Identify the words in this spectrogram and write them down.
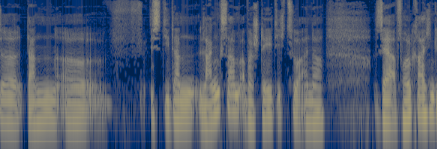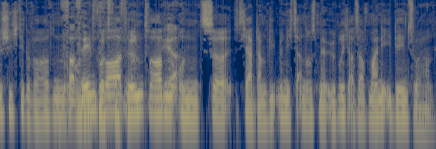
äh, dann äh, ist die dann langsam, aber stetig zu einer sehr erfolgreichen Geschichte geworden verfilmt und wurde worden. verfilmt worden ja. und äh, ja, dann blieb mir nichts anderes mehr übrig, als auf meine Ideen zu hören.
